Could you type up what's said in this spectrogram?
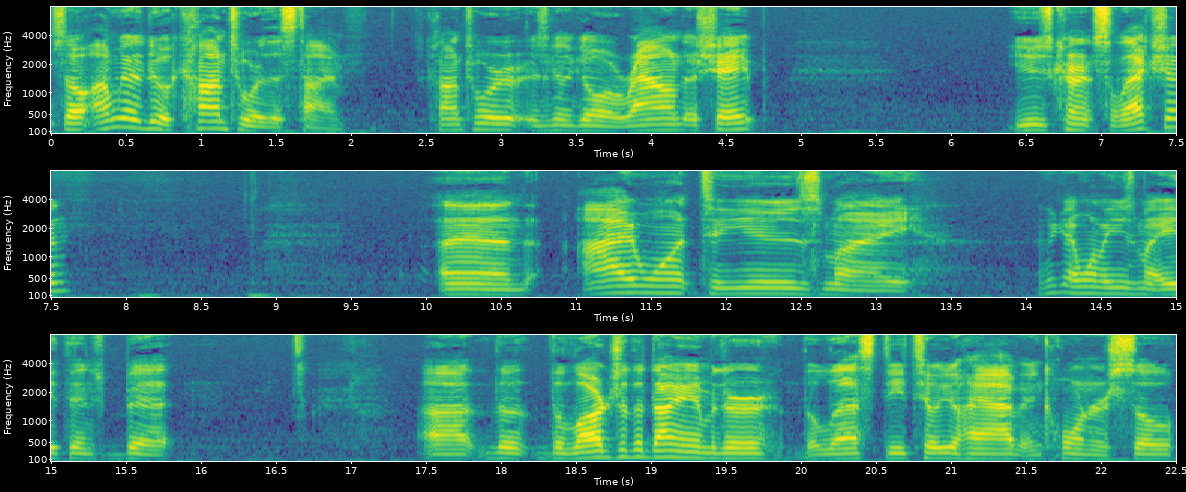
So I'm going to do a contour this time. Contour is going to go around a shape. Use current selection. And I want to use my, I think I want to use my eighth inch bit. Uh, the the larger the diameter, the less detail you'll have in corners. So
